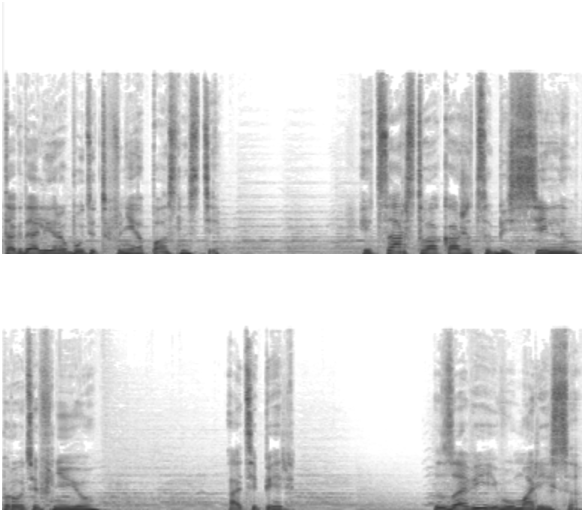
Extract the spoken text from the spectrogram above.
Тогда Лира будет вне опасности. И царство окажется бессильным против нее. А теперь зови его, Мариса,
